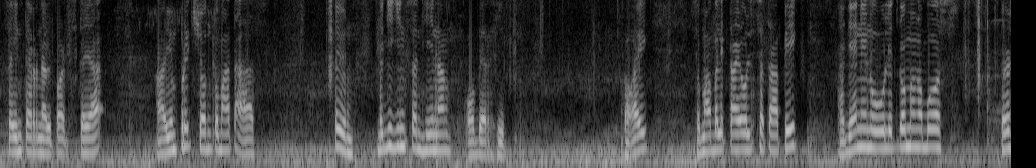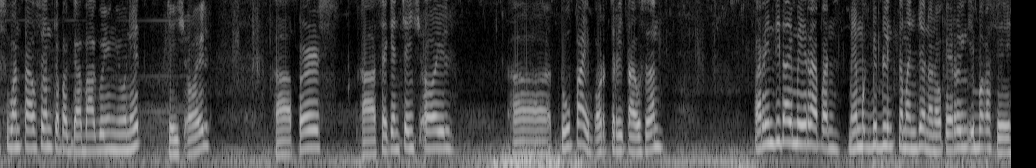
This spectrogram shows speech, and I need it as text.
sa internal parts. Kaya ah, yung friction tumataas. Ayun nagiging sanhi ng overheat. Okay? So mabalik tayo ulit sa topic. Again inuulit ko mga boss. First 1,000 kapag bago yung unit change oil. Uh, first uh, second change oil uh, 2,500 or 3,000 para hindi tayo mahirapan may magbiblink naman dyan ano? Pero yung iba kasi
